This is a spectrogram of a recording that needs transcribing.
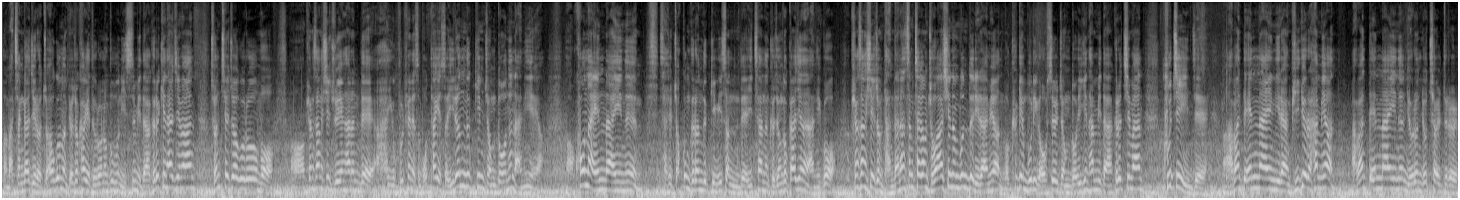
어, 마찬가지로 조금은 뾰족하게 들어오는 부분이 있습니다. 그렇긴 하지만 전체적으로 뭐 어, 평상시 주행하는데 아 이거 불편해서 못하겠어 이런 느낌 정도는 아니에요. 어, 코나 N9 은 사실 조금 그런 느낌이 있었는데 이 차는 그 정도까지는 아니고 평상시에 좀 단단한 승차감 좋아하시는 분들이라면 뭐 크게 무리가 없을 정도이긴 합니다. 그렇지만 굳이 이제 아반떼 N9이랑 비교를 하면 아반떼 N9은 이런 요철들을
